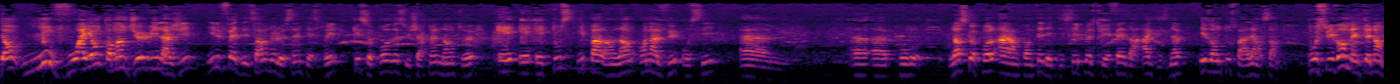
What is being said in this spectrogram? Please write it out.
donc nous voyons comment Dieu lui agit. Il fait descendre le Saint-Esprit qui se pose sur chacun d'entre eux et, tous ils parlent en langue. On a vu aussi euh, euh, euh, pour, lorsque Paul a rencontré des disciples sur Éphèse en Acte 19, ils ont tous parlé ensemble. Poursuivons maintenant.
